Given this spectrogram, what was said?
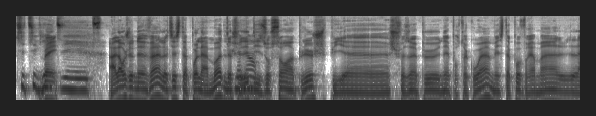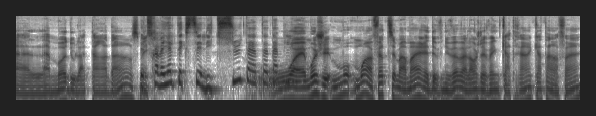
Tu, tu viens Ben, du... À l'âge de 9 ans, là, tu sais, c'était pas la mode. Là. Je Non, faisais non. des oursons en peluche, puis euh, je faisais un peu n'importe quoi, mais c'était pas vraiment la, la mode ou la tendance. Mais Mais tu travaillais le textile. Les tissus, t'as t'as t'appelais? Ouais, moi, j'ai, moi, moi, en fait, ma mère est devenue veuve à l'âge de 24 ans, quatre enfants.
